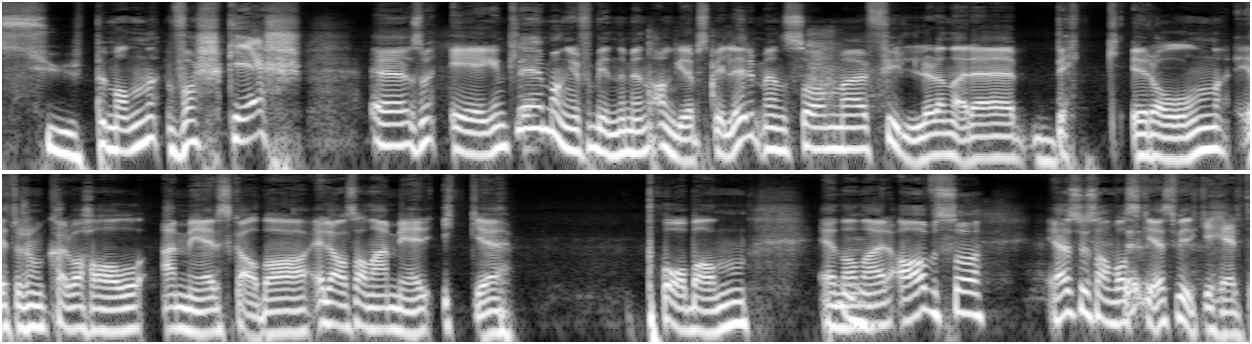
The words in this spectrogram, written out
Supermannen Vasquez! Eh, som egentlig mange forbinder med en angrepsspiller, men som eh, fyller den derre Beck-rollen ettersom Carvahal er mer skada Eller altså, han er mer ikke på banen enn han er av. Så jeg syns han Vasquez virker helt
